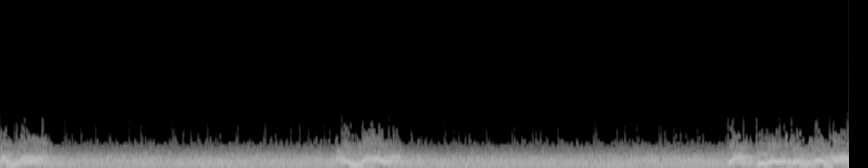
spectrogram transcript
นั่นแหละพ้นแล้วจากกิเลสเครื่องเศร้าหมอง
